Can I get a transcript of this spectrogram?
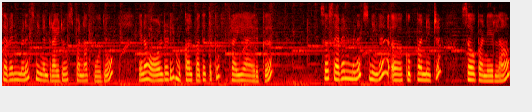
செவன் மினிட்ஸ் நீங்கள் ட்ரை ரோஸ்ட் பண்ணால் போதும். ஏன்னா ஆல்ரெடி முக்கால் பதத்துக்கு ஃப்ரை ஆகிருக்கு ஸோ செவன் மினிட்ஸ் நீங்கள் குக் பண்ணிவிட்டு சர்வ் பண்ணிடலாம்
